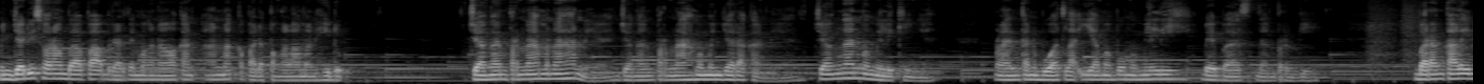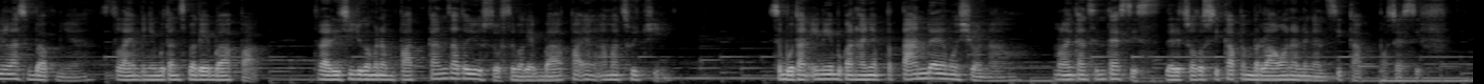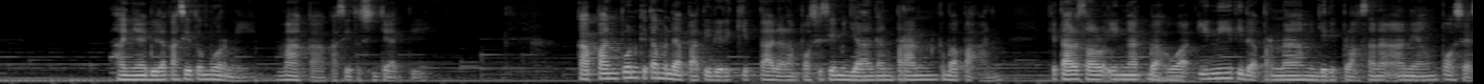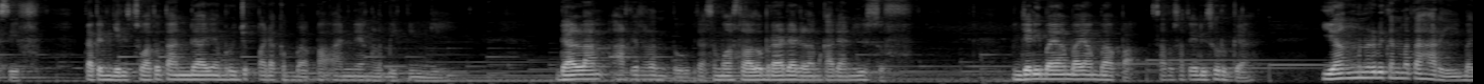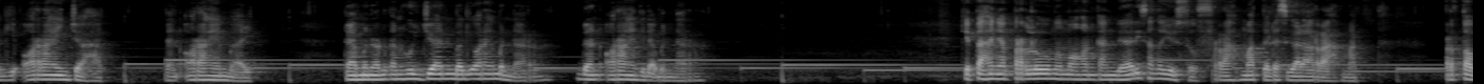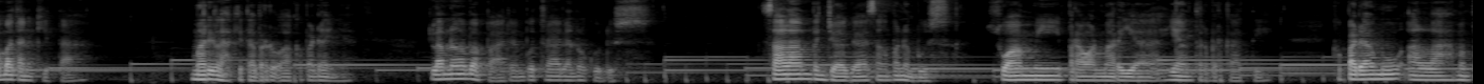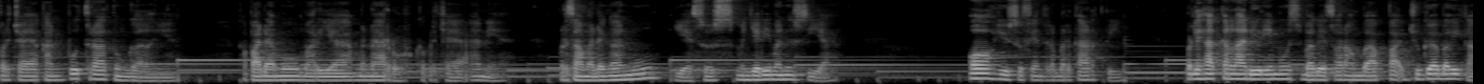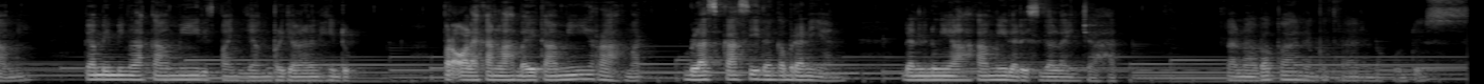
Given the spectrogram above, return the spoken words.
Menjadi seorang bapak berarti mengenalkan anak kepada pengalaman hidup. Jangan pernah menahannya, jangan pernah memenjarakannya, jangan memilikinya, melainkan buatlah ia mampu memilih, bebas, dan pergi. Barangkali inilah sebabnya, selain penyebutan sebagai bapak, tradisi juga menempatkan satu Yusuf sebagai bapak yang amat suci. Sebutan ini bukan hanya petanda emosional, melainkan sintesis dari suatu sikap yang berlawanan dengan sikap posesif. Hanya bila kasih itu murni, maka kasih itu sejati. Kapan pun kita mendapati diri kita dalam posisi menjalankan peran kebapaan, kita harus selalu ingat bahwa ini tidak pernah menjadi pelaksanaan yang posesif, tapi menjadi suatu tanda yang merujuk pada kebapaan yang lebih tinggi. Dalam arti tertentu, kita semua selalu berada dalam keadaan Yusuf, menjadi bayang-bayang Bapak satu-satunya di surga yang menerbitkan matahari bagi orang yang jahat dan orang yang baik, dan menurunkan hujan bagi orang yang benar dan orang yang tidak benar. Kita hanya perlu memohonkan dari Santo Yusuf rahmat dari segala rahmat, pertobatan kita. Marilah kita berdoa kepadanya. Dalam nama Bapa dan Putra dan Roh Kudus. Salam penjaga Sang Penebus, suami perawan Maria yang terberkati. Kepadamu Allah mempercayakan putra tunggalnya Kepadamu Maria menaruh kepercayaannya. Bersama denganmu, Yesus menjadi manusia. Oh Yusuf yang terberkati, perlihatkanlah dirimu sebagai seorang bapak juga bagi kami, dan bimbinglah kami di sepanjang perjalanan hidup. Perolehkanlah bagi kami rahmat, belas kasih dan keberanian, dan lindungilah kami dari segala yang jahat. Dalam Bapa dan Putra dan Roh Kudus.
